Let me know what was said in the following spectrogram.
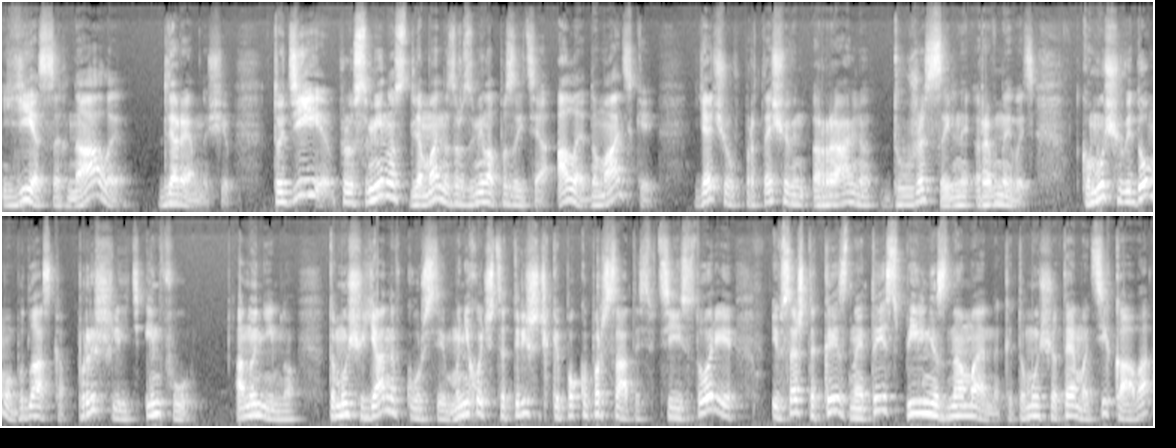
є сигнали для ревнощів, тоді плюс-мінус для мене зрозуміла позиція. Але Доманський. Я чув про те, що він реально дуже сильний ревнивець. Кому що відомо, будь ласка, пришліть інфу анонімно, тому що я не в курсі. Мені хочеться трішечки покоперсатись в цій історії і все ж таки знайти спільні знаменники, тому що тема цікава,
